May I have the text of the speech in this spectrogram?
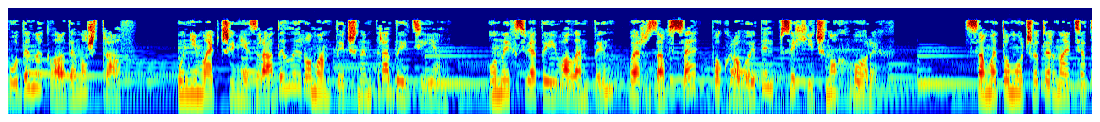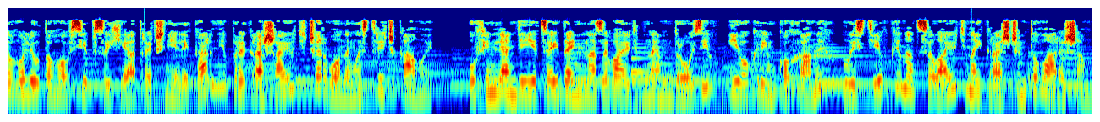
буде накладено штраф. У Німеччині зрадили романтичним традиціям. У них святий Валентин, перш за все, покровитель психічно хворих. Саме тому 14 лютого всі психіатричні лікарні прикрашають червоними стрічками. У Фінляндії цей день називають Днем друзів, і окрім коханих, листівки надсилають найкращим товаришам.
